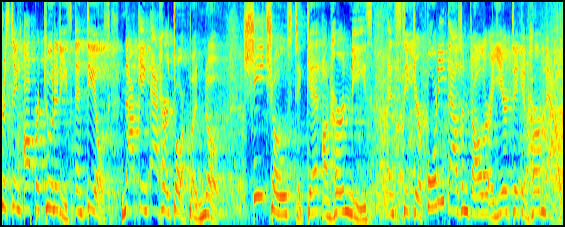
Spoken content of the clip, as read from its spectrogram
interesting opportunities and deals knocking at her door. But no, she chose to get on her knees and stick your $40,000 a year dick in her mouth.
